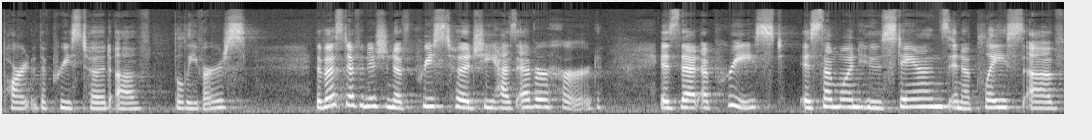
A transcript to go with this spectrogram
part of the priesthood of believers. The best definition of priesthood she has ever heard is that a priest is someone who stands in a place of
